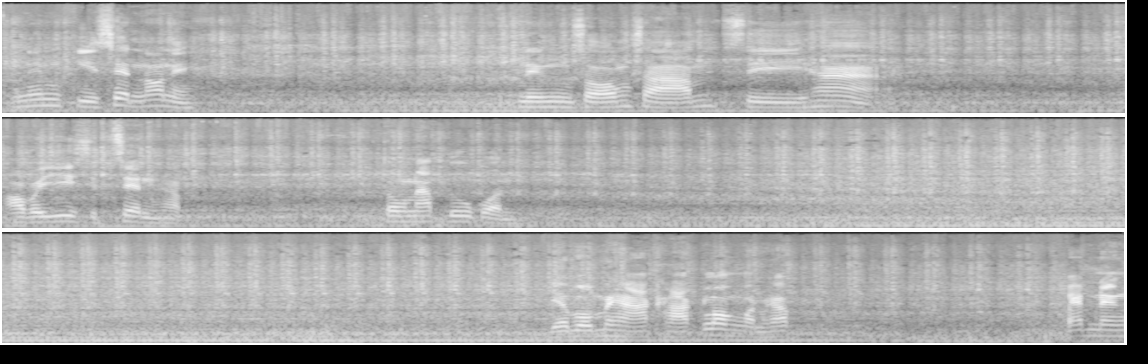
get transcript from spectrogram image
อันนี้มันกี่เส้นเนาะนี่หนึ่งสองสามสี่ห้าเอาไปยี่สิบเส้นครับ ต้องนับดูก่อนเดี๋ยวผมไปหาขากล้องก่อนครับ แป๊บหนึ่ง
